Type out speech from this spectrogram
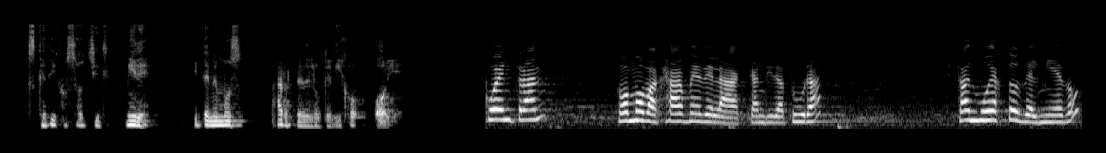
pues, ¿qué dijo Xochitl? Mire, aquí tenemos parte de lo que dijo hoy. ¿Encuentran cómo bajarme de la candidatura? Están muertos del miedo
